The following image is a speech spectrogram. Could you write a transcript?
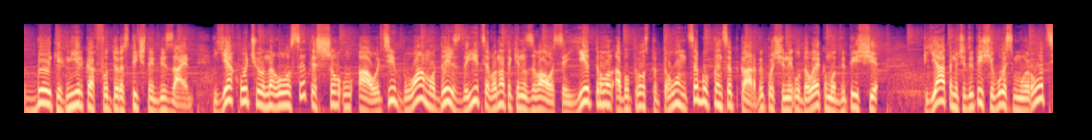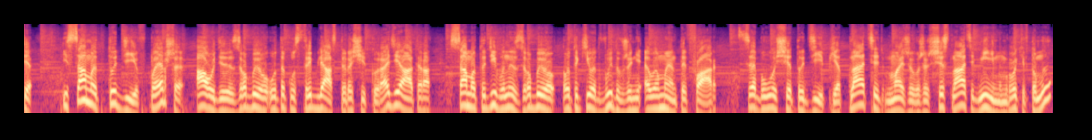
в деяких мірках футуристичний дизайн. Я хочу наголосити, що у Audi була модель, здається, вона таки називалася e-tron або просто Tron. Це був концепт-кар, випущений у далекому 2005 чи 2008 році. І саме тоді, вперше, Audi зробили отаку стріблясту решітку радіатора. Саме тоді вони зробили отакі от видовжені елементи фар. Це було ще тоді 15, майже вже 16 мінімум років тому.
